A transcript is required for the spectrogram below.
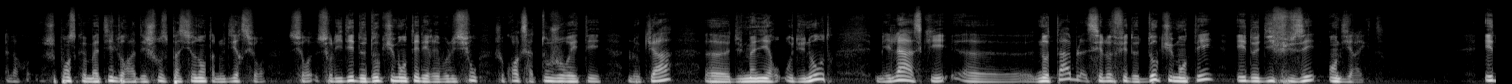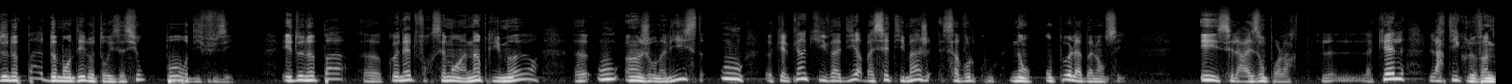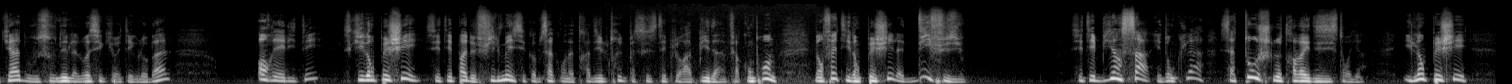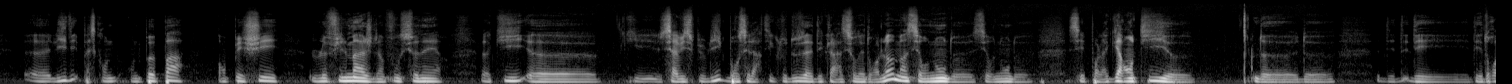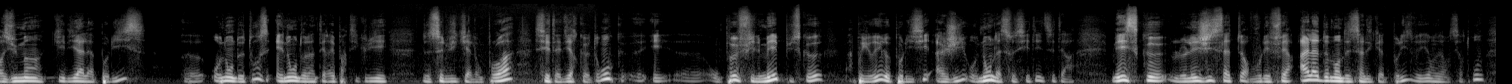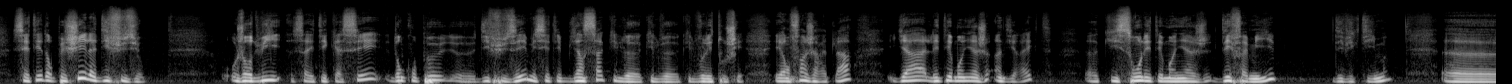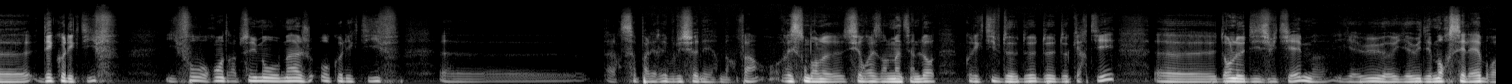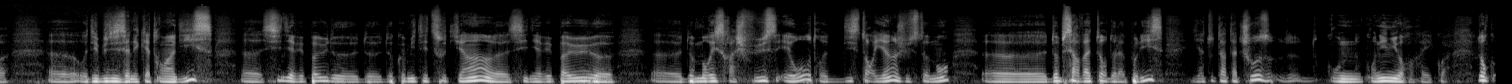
Alors, je pense que Mathilde aura des choses passionnantes à nous dire sur, sur, l'idée de documenter les révolutions. Je crois que ça a toujours été le cas, euh, d'une manière ou d'une autre. Mais là, ce qui est euh, notable, c'est le fait de documenter et de diffuser en direct. Et de ne pas demander l'autorisation pour diffuser. Et de ne pas connaître forcément un imprimeur euh, ou un journaliste ou euh, quelqu'un qui va dire bah, cette image, ça vaut le coup. Non, on peut la balancer. Et c'est la raison pour laquelle l'article 24, vous vous souvenez de la loi sécurité globale, en réalité, Ce qui l'empêchait, c'était pas de filmer, c'est comme ça qu'on a traduit le truc parce que c'était plus rapide à faire comprendre, mais en fait, il empêchait la diffusion. C'était bien ça. Et donc là, ça touche le travail des historiens. Il empêchait euh, l'idée, parce qu'on ne peut pas empêcher le filmage d'un fonctionnaire qui, euh, qui est service public. Bon, c'est l'article 12 de la Déclaration des droits de l'homme. Hein, c'est au nom de, c'est au nom de, c'est pour la garantie de, des, droits humains qu'il y a la police. au nom de tous et non de l'intérêt particulier de celui qui a l'emploi, c'est-à-dire que donc on peut filmer puisque a priori, le policier agit au nom de la société, etc. Mais ce que le législateur voulait faire à la demande des syndicats de police, vous voyez, on s'y retrouve, c'était d'empêcher la diffusion. Aujourd'hui, ça a été cassé, donc on peut euh, diffuser, mais c'était bien ça qu'il voulait toucher. Et enfin, j'arrête là, il y a les témoignages indirects, euh, qui sont les témoignages des familles, des victimes, euh, des collectifs. Il faut rendre absolument hommage aux collectifs alors ça pas les révolutionnaires, mais enfin, restons dans le, si on reste dans le maintien de l'ordre collectif de, quartier, euh, dans le 18e, il y a eu, il y a eu des morts célèbres euh, au début des années 90. Euh, s'il n'y avait pas eu de, comité de soutien, s'il n'y avait pas eu de Maurice Rachfus et autres, d'historiens justement, d'observateurs de la police, il y a tout un tas de choses qu'on ignorerait. Quoi. Donc,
